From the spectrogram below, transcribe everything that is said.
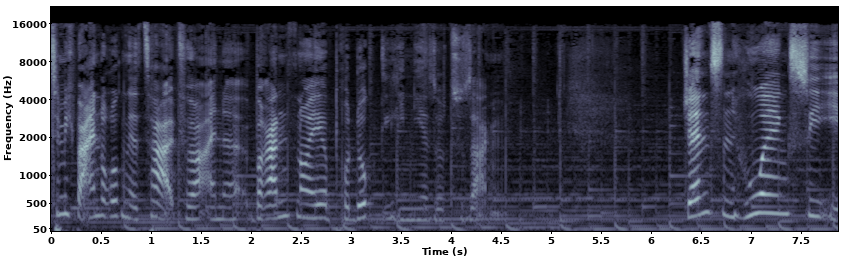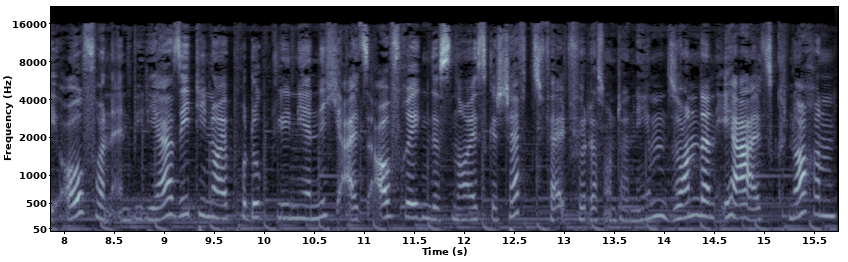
ziemlich beeindruckende Zahl für eine brandneue Produktlinie sozusagen. Jensen Huang, CEO von Nvidia, sieht die neue Produktlinie nicht als aufregendes neues Geschäftsfeld für das Unternehmen, sondern eher als Knochen,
